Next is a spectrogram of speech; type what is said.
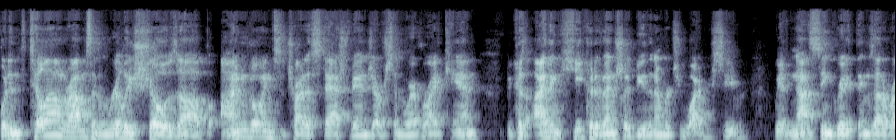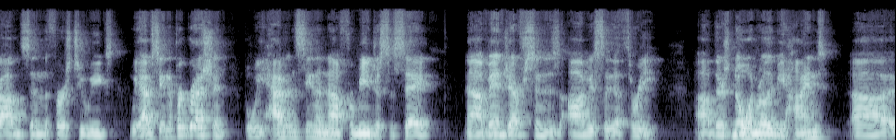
but until Allen Robinson really shows up, I'm going to try to stash Van Jefferson wherever I can because I think he could eventually be the number two wide receiver. We have not seen great things out of Robinson in the first two weeks. We have seen a progression, but we haven't seen enough for me just to say Now, Van Jefferson is obviously the three. Uh, there's no one really behind uh,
